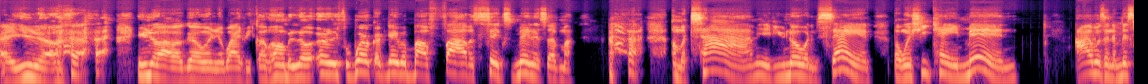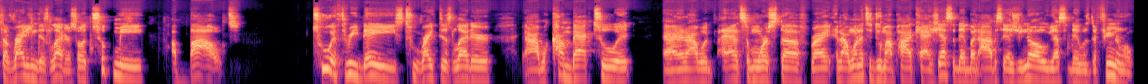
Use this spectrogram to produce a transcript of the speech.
uh, you know, you know how it go when your wife you come home a little early for work. I gave about five or six minutes of my of my time, if you know what I'm saying. But when she came in, I was in the midst of writing this letter, so it took me about two or three days to write this letter. I would come back to it and I would add some more stuff, right? And I wanted to do my podcast yesterday, but obviously, as you know, yesterday was the funeral.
